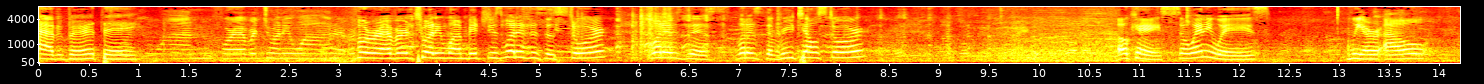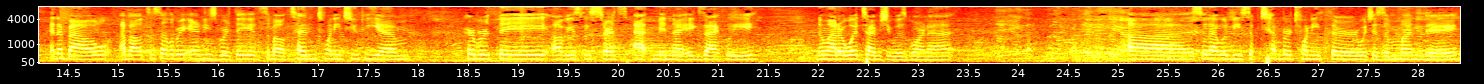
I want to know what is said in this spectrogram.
Happy birthday. 21, forever 21. Forever 21 bitches. What is this, a store? What is this? What is the retail store? Okay, so, anyways, we are out and about, about to celebrate Angie's birthday. It's about 10 22 p.m. Her birthday obviously starts at midnight exactly, no matter what time she was born at. Uh, so, that would be September 23rd, which is a Monday.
